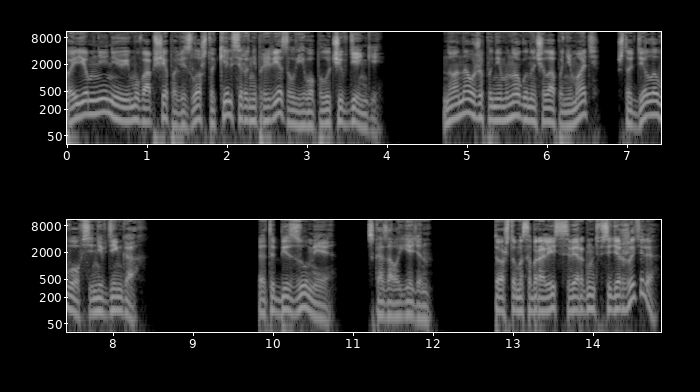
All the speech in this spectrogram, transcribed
По ее мнению, ему вообще повезло, что Кельсер не прирезал его, получив деньги. Но она уже понемногу начала понимать, что дело вовсе не в деньгах. «Это безумие», — сказал Един. «То, что мы собрались свергнуть Вседержителя?»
